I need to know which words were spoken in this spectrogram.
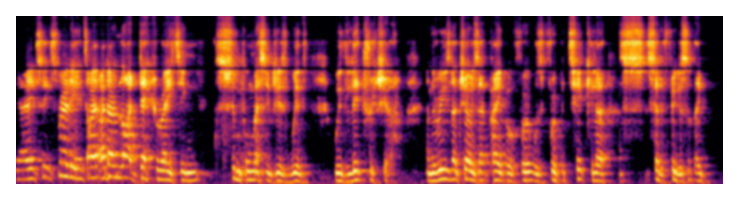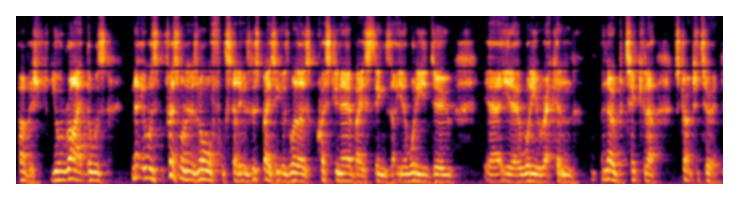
Yeah, it's, it's really, it's, I, I don't like decorating simple messages with, with literature. And the reason I chose that paper for was for a particular set of figures that they published. You're right. There was no, it was first of all it was an awful study. It was just basically it was one of those questionnaire based things like you know what do you do, uh, you know what do you reckon. No particular structure to it.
